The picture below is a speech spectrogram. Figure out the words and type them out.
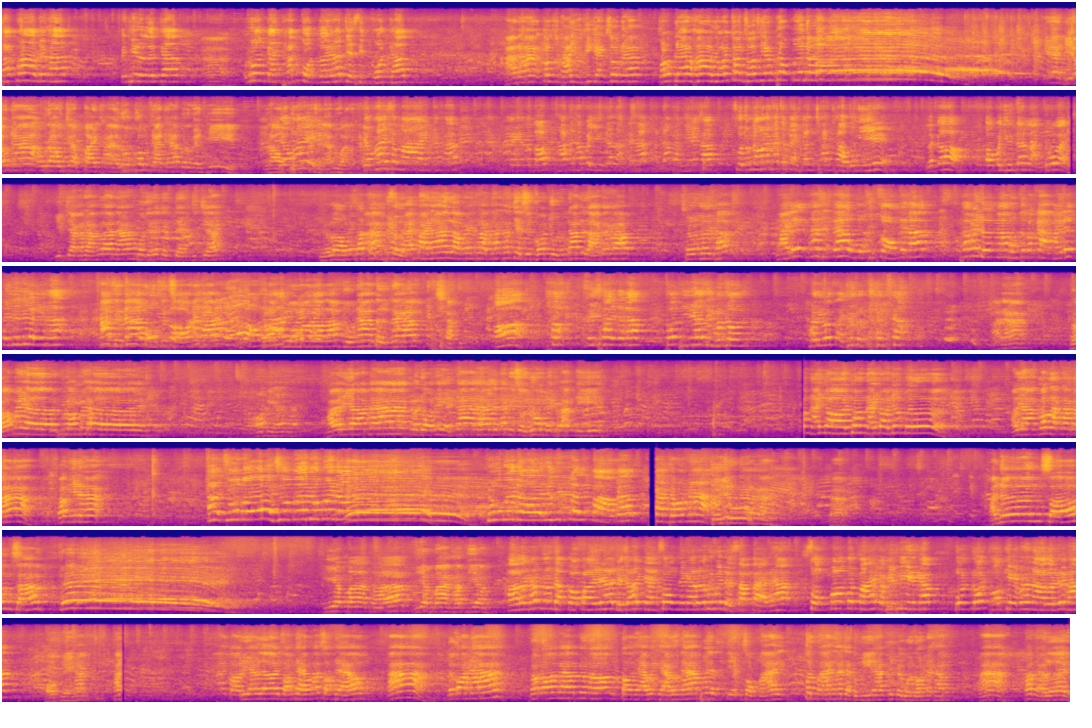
ชักภาพนะครับ เป็นที่ระลึกครับ อ่าร่วมกันทั้งหมดเลยนะ70 คนครับอ่านะฮะต้นสุดท้ายอยู่ที่แกงส้มนะครับครบแล้ว 500ต้นสอเสียงปรบมือหน่อยเนี่ยเดี๋ยวนะเราจะไปถ่ายรูปร่วมกันนะฮะบริเวณที่เราเดี๋ยวปลูกให้ต้นเสร็จแล้วไปวางกันเดี๋ยวให้สมายนะครับเมย์สต็อปพัดนะครับไปยืนด้านหลังนะครับหันหน้าทางนี้นะครับ ส่วนน้องๆนะครับจะแบ่งกันชันเข่าตรงนี้ แล้วก็ออกไปยืนด้านหลังด้วย หยิบจากกระถางแล้วนะควรจะได้เต็มๆจริงๆนะเดี๋ยวเรานะครับอ่าเป็นเปลี่ยเสินร์แผนใหม่นะเราเป็นครับทั้ง 70 คนอยู่ทางด้านหลังนะครับ เชิญเลยครับ หมายเลข 59 62 นะครับ ถ้าไม่เดินมาผมจะประกาศหมายเลขไปเรื่อยๆนะฮะ59 62 นะครับ59ครอบครัว62มารอรับอยู่หน้าตึกนะครับอ๋อ ไม่ใช่นะครับโทษทีนะสื่อมวลชนพอดีว่าใส่ชุดแบบนั้นนะอ่านะฮะพร้อมไหมเอ่ยพร้อมไหมเอ่ย อ๋อมีแล้วนะครับ พยายามนะกระโดดให้เห็นหน้านะจะได้มีส่วนร่วมในครั้งนี้กล้องไหนก่อนกล้องไหนก่อนยกมือเอาอย่างกล้องหลักๆอะกล้องนี้นะฮะอะชูมือชูมือดูมือหน่อยเอ้ยดูมือหน่อยดูที่เพื่อนหรือเปล่าครับการท้องหน้าช่วยดูกันอะอันหนึ่งสองสามเฮ้ เยี่ยมมากครับ เยี่ยมมากครับเยี่ยม เอาละครับลำดับต่อไปนะฮะเดี๋ยวจะให้แกงส้มนะครับแล้วก็เพื่อนๆเดอะสตาร์แปดนะฮะส่งมอบต้นไม้ให้กับพี่ๆนะครับ บนรถของเขตพัฒนาเลยนะครับโอเคครับต่อเรียงเลยสองแถวครับสองแถวอ่าแล้วก่อนนะน้องๆครับน้องๆต่อแถวอีกแถวหนึงนะ เพื่อเตรียมส่งไม้ต้นไม้นะจากตรงนี้นะขึ้นไปบนรถนะครับอ่าเข้าแถวเลย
